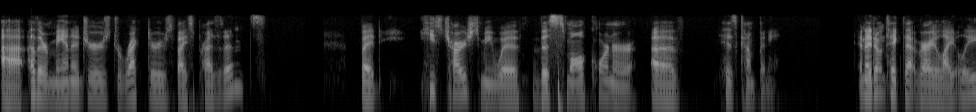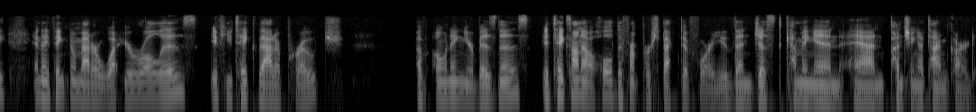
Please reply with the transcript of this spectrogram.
uh, other managers, directors, vice presidents. but he's charged me with this small corner of his company. And I don't take that very lightly. And I think no matter what your role is, if you take that approach of owning your business, it takes on a whole different perspective for you than just coming in and punching a time card.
